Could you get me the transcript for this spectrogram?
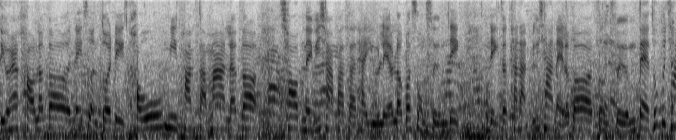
ติวให้เขาแล้วก็ในส่วนตัวเด็กเขามีความสามารถแล้วก็ชอบในวิชาภาษาไทยอยู่แล้วแล้วก็ส่งเสริมเด็ก เด็กจะถนัดวิชาไหนแล้วก็ส่งเสริม แต่ทุกวิชา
